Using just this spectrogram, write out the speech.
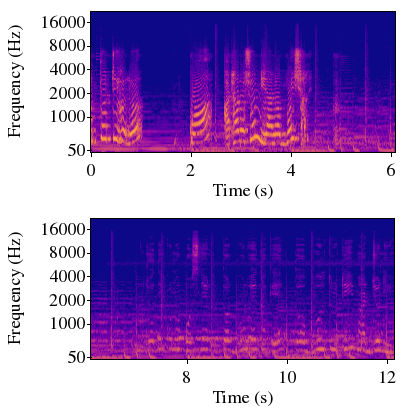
উত্তরটি হল ক, আঠারোশো নিরানব্বই সালে। যদি কোনো প্রশ্নের উত্তর ভুল থাকে তো ভুল ত্রুটি মার্জনীয়।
